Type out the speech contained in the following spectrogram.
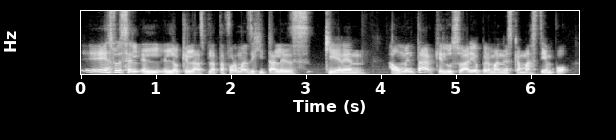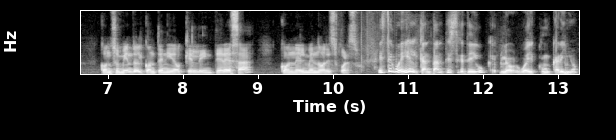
Eso es lo que las plataformas digitales quieren aumentar, que el usuario permanezca más tiempo consumiendo el contenido que le interesa con el menor esfuerzo. Este güey, el cantante este que te digo, que güey con cariño,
